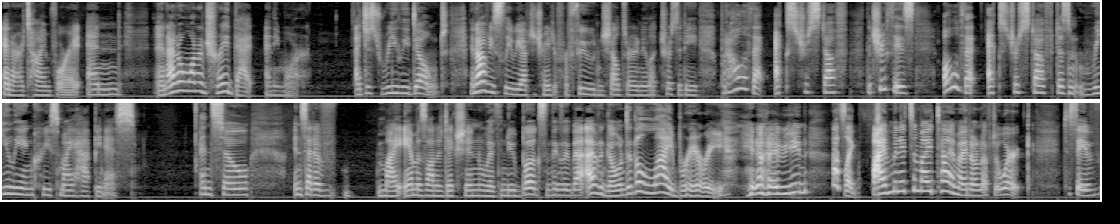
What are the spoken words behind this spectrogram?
and our time for it. And and I don't want to trade that anymore. I just really don't. And obviously, we have to trade it for food and shelter and electricity, but all of that extra stuff, the truth is, all of that extra stuff doesn't really increase my happiness. And so instead of my Amazon addiction with new books and things like that, I've been going to the library. You know what I mean? That's like five minutes of my time I don't have to work to save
